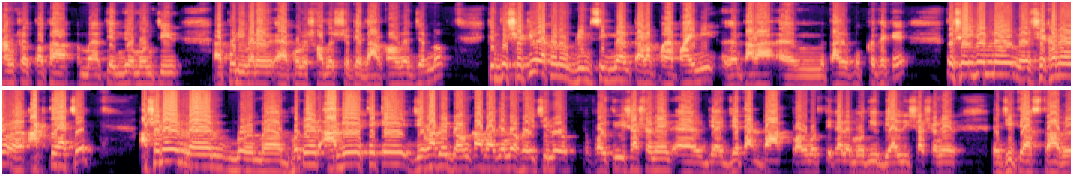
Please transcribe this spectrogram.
সাংসদ তথা কেন্দ্রীয় মন্ত্রীর পরিবারের কোনো সদস্যকে দাঁড় করানোর জন্য। কিন্তু সেটিও এখনও গ্রিন সিগন্যাল তারা পায়নি, তারা তাদের পক্ষ থেকে। তো সেই জন্য, সেখানেও, আটকে আছে। আসলে ভোটের আগে থেকে যেভাবে ডঙ্কা বাজানো হয়েছিল, পঁয়ত্রিশ আসনের জেতার ডাক, পরবর্তীকালে মোদি বিয়াল্লিশ আসনের জিতে আসতে হবে।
